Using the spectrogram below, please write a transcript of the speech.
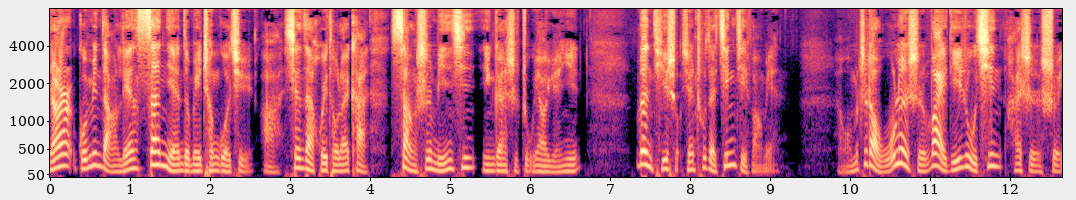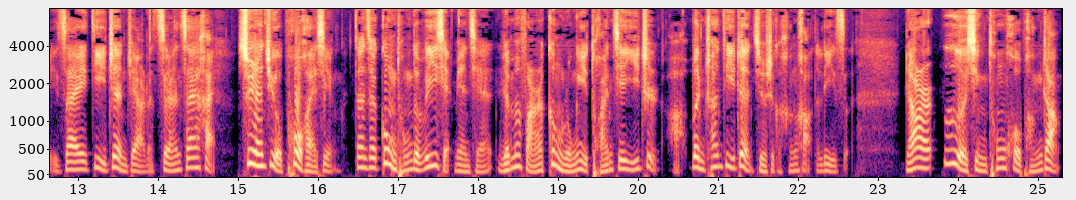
然而，国民党连三年都没撑过去啊！现在回头来看，丧失民心应该是主要原因。问题首先出在经济方面！我们知道，无论是外敌入侵，还是水灾、地震这样的自然灾害，虽然具有破坏性，但在共同的危险面前，人们反而更容易团结一致啊！汶川地震就是个很好的例子。然而，恶性通货膨胀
